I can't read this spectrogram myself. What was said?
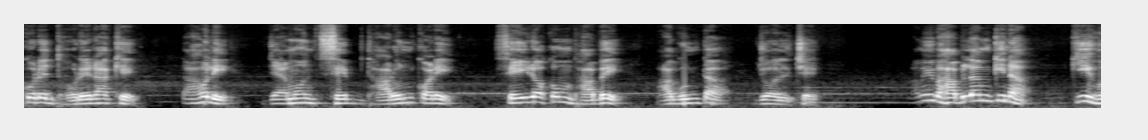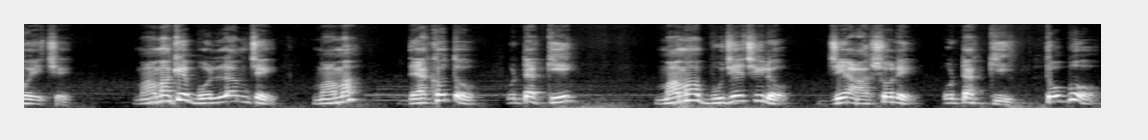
করে ধরে রাখে, তাহলে যেমন সেপ ধারণ করে, সেই রকমভাবে আগুনটা জ্বলছে। আমি ভাবলাম কি না, কি হয়েছে? মামাকে বললাম যে, মামা, দেখো তো, ওটা কি? মামা বুঝেছিল যে আসলে ওটা কি? তবুও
